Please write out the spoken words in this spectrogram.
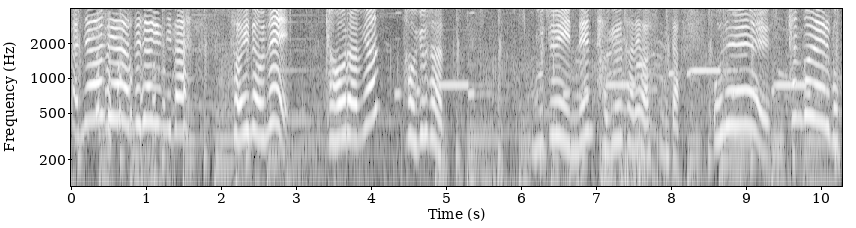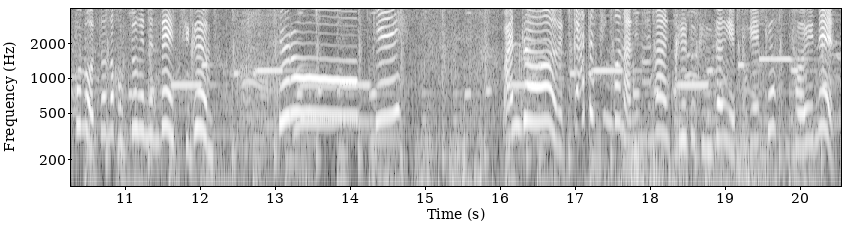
안녕하세요 남배정입니다. 저희는 오늘 겨울하면 덕유산 무주에 있는 덕유산에 왔습니다. 오늘 상고대를 못 보면 어쩌나 걱정했는데 지금 이렇게 완전 가득 핀 건 아니지만 그래도 굉장히 예쁘게 피었습니다. 저희는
